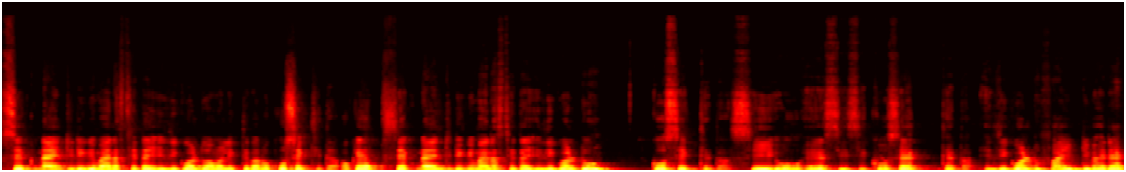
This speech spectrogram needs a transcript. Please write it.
sec ninety degree minus theta is equal to আমরা লিখতে পারব cosec theta okay sec ninety degree minus theta is equal to cosec theta C O S C C cosec theta is equal to five divided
